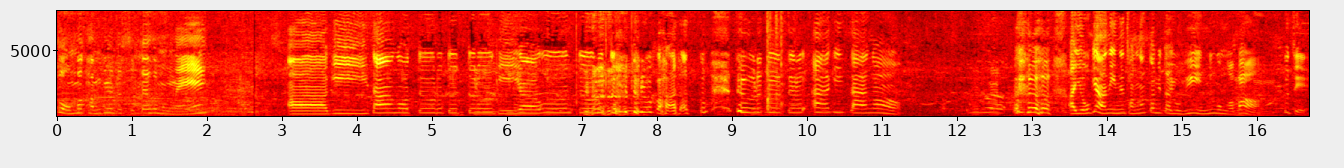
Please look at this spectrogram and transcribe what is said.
또 엄마 감귤 주스 떼서 먹네. 아기 상어 뚜루뚜뚜루 귀여운 뚜루뚜뚜루 받았어. 뚜루뚜뚜루 아기 상어. 아 여기 안에 있는 장난감이 다. 요 위에 있는 건가 봐. 그치?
